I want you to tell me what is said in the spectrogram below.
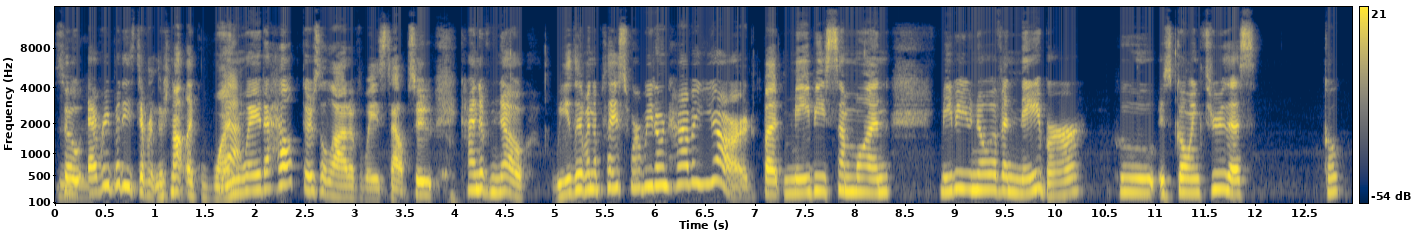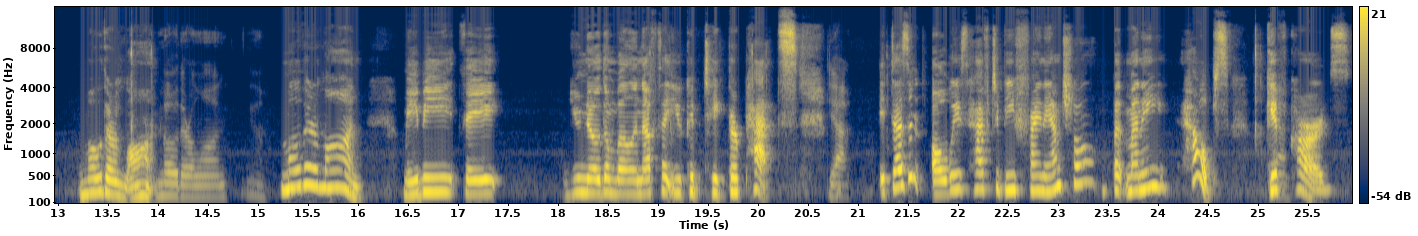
so Mm. everybody's different there's not like one Yeah. way to help there's a lot of ways to help so kind of know we live in a place where we don't have a yard but maybe someone maybe you know of a neighbor who is going through this go mow their lawn Mow their lawn. Yeah. mow their lawn maybe they you know them well enough that you could take their pets Yeah. It doesn't always have to be financial, but money helps. Gift Yeah. cards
